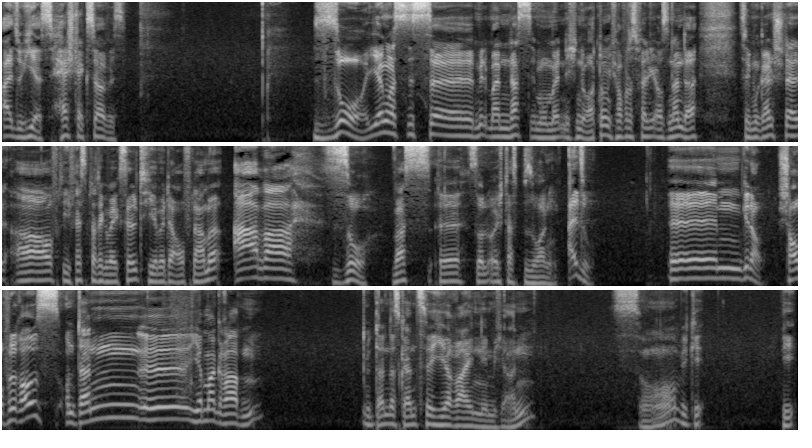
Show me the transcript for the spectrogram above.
Also hier ist Hashtag Service. So, irgendwas ist äh, mit meinem NAS im Moment nicht in Ordnung. Ich hoffe, das fällt nicht auseinander. Deswegen ganz schnell auf die Festplatte gewechselt, hier mit der Aufnahme. Aber so, was äh, soll euch das besorgen? Also, ähm, genau, Schaufel raus und dann äh, hier mal graben. Und dann das Ganze hier rein, nehme ich an. So, wie geht... Wie...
